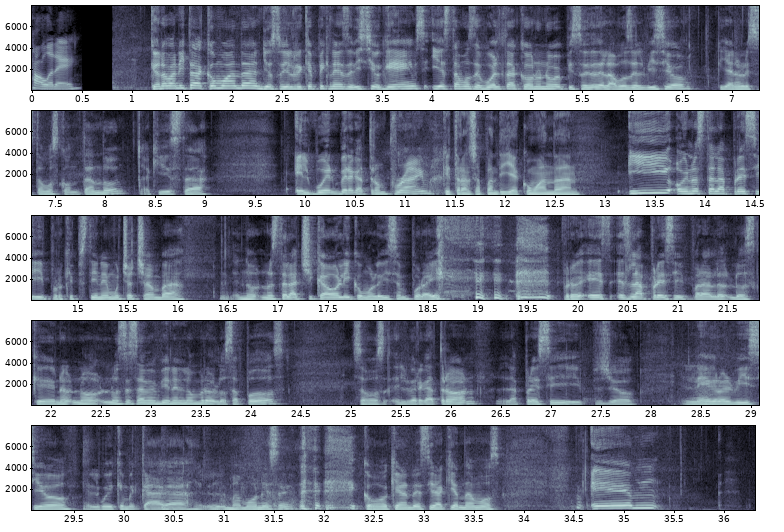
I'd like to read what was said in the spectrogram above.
holiday. ¿Qué onda, bandita? ¿Cómo andan? Yo soy Enrique Picnes de Vicio Games y estamos de vuelta con un nuevo episodio de La Voz del Vicio que ya no les estamos contando. Aquí está el buen Vergatron Prime. ¿Qué tranza pandilla? ¿Cómo andan? Y hoy no está la Prezi porque pues tiene mucha chamba. No, no está la chica Oli como le dicen por ahí. Pero es, es la Prezi para lo- los que no, no, no se saben bien el nombre o los apodos. Somos el Vergatron, la Prezi y pues yo, el negro, el vicio, el güey que me caga, el mamón ese. como quieran decir, aquí andamos. Em,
